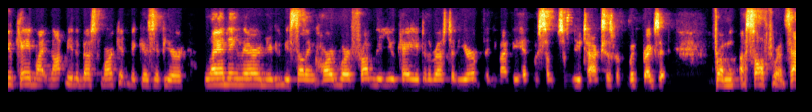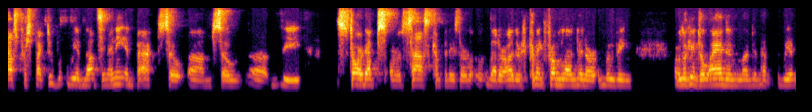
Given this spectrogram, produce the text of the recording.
uk might not be the best market because if you're landing there and you're going to be selling hardware from the UK to the rest of Europe, then you might be hit with some, some new taxes with, with Brexit. From a software and SaaS perspective, we have not seen any impact. So, um, so uh, the startups or SaaS companies that are, that are either coming from London or moving or looking to land in London, we, have,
